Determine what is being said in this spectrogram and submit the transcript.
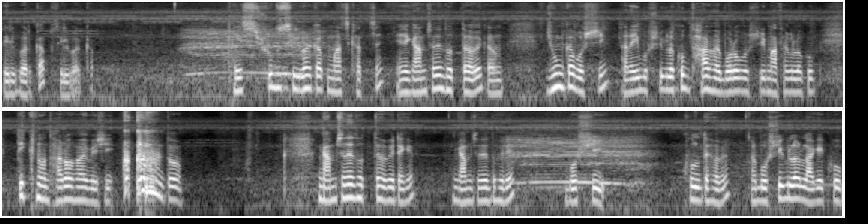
silver cup silver cup খালি শুধু সিলভার কাপ মাছ খাচ্ছে। এই যে গামছাতে ধরতে হবে, কারণ ঝুমকা বসছি আর এই বসিগুলো খুব ধার হয়, বড় বসছি মাথাগুলো খুব তীক্ষ্ণ, ধারও হয় বেশি। তো গামছাতে ধরতে হবে এটাকে। গামছাতে ধরে বসি খুলতে হবে। আর বসিগুলো লাগে খুব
